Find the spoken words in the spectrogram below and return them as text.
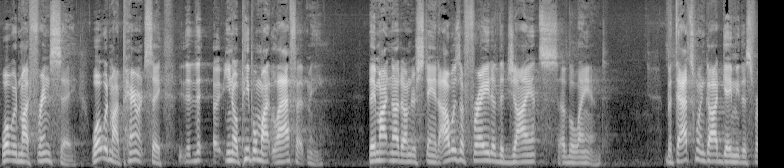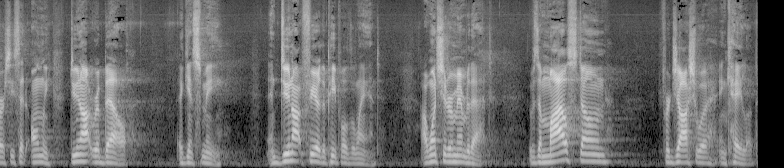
what would my friends say? What would my parents say? Uh, you know, people might laugh at me. They might not understand. I was afraid of the giants of the land. But that's when God gave me this verse. He said, Only do not rebel against me, and do not fear the people of the land. I want you to remember that. It was a milestone for Joshua and Caleb.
